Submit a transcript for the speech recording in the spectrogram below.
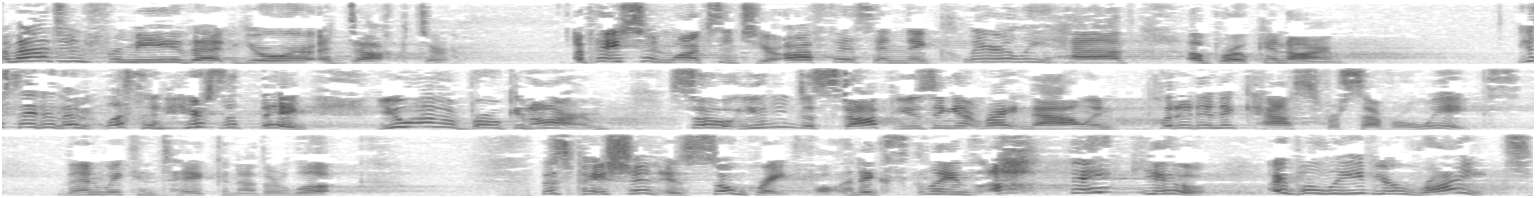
Imagine for me that you're a doctor a patient walks into your office and they clearly have a broken arm. You say to them, listen, here's the thing. You have a broken arm, so you need to stop using it right now and put it in a cast for several weeks. Then we can take another look. This patient is so grateful and exclaims, oh, thank you. I believe you're right.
